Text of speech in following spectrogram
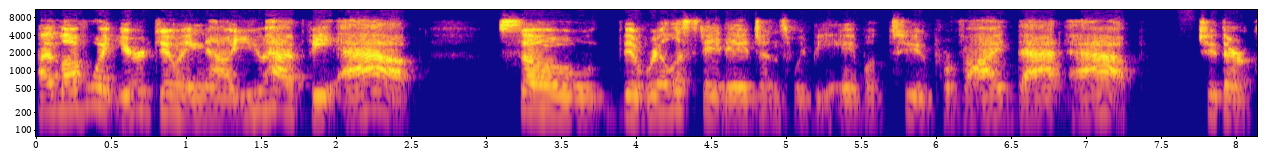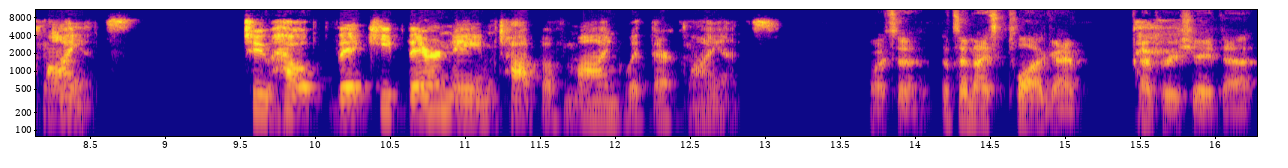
i love what you're doing now. You have the app so the real estate agents would be able to provide that app to their clients to help they keep their name top of mind with their clients. Well, that's a that's a nice plug. I i appreciate that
